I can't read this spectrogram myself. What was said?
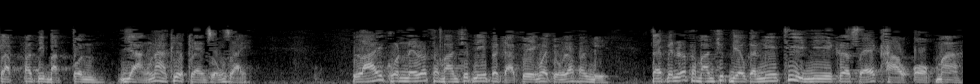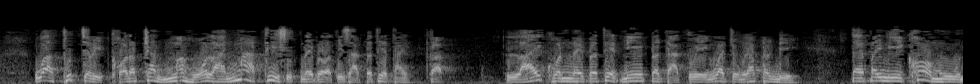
กลับปฏิบัติตนอย่างน่าเคลือบแคลงสงสัย หลายคนในรัฐบาลชุดนี้ประกาศตัวเองว่าจงรักภักดี แต่เป็นรัฐบาลชุดเดียวกันนี้ที่มีกระแสข่าวออกมา ว่าทุจริตคอร์รัปชันมโหฬารมากที่สุดในประวัติศาสตร์ประเทศไทยครับ หลายคนในประเทศนี้ประกาศตัวเองว่าจงรักภักดี แต่ไปมีข้อมูล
